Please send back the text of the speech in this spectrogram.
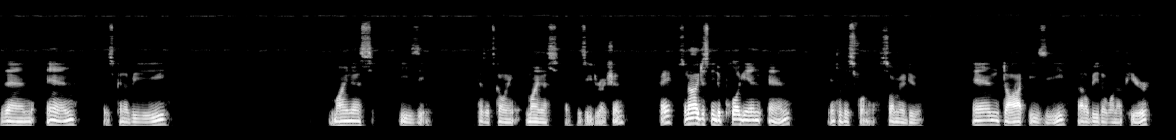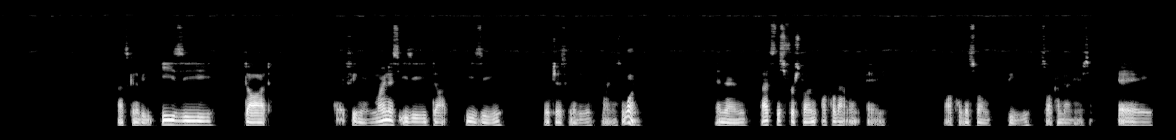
then n is going to be minus ez because it's going minus of the z direction. Okay, so now I just need to plug in n into this formula. So I'm going to do n dot ez, that'll be the one up here. That's going to be ez dot, uh, excuse me, minus ez dot ez, which is going to be minus 1. And then that's this first one. I'll call that one A. I'll call this one B. So I'll come down here say A.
